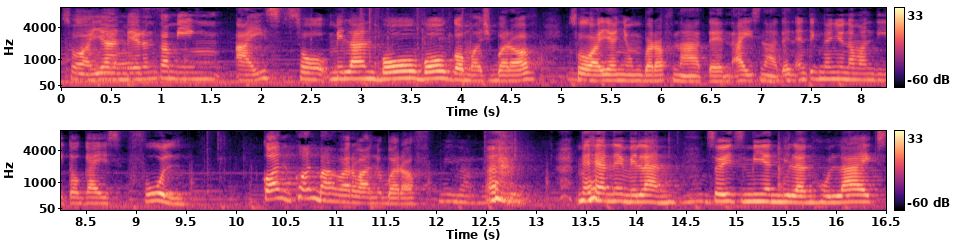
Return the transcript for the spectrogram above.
So, ayan, meron kaming ice. So, Milan bo bo gamash baraf. So, ayan yung baraf natin, ice natin. And tignan nyo naman dito, guys, full. Kon, kon ba warwano baraf? Milan. Mian and eh, Milan. So it's me and Milan who likes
